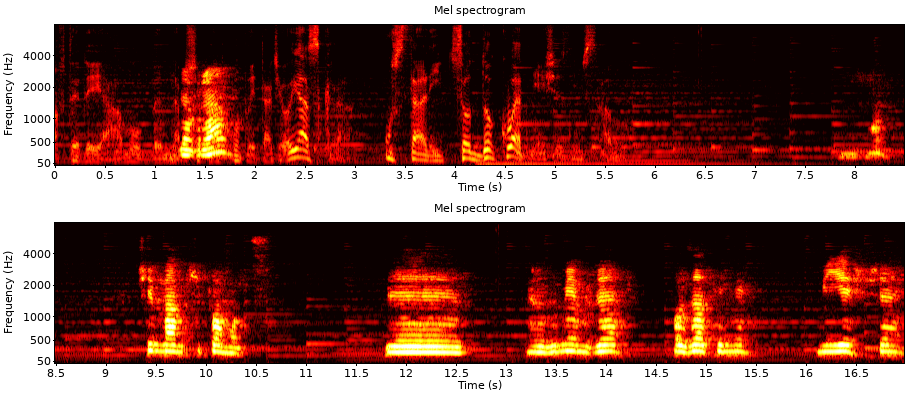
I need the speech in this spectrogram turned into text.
A wtedy ja mógłbym na Dobra. przykład popytać o Jaskra. Ustalić, co dokładnie się z nim stało. No, Czym mam ci pomóc? Yy, rozumiem, że poza tym mi jeszcze.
